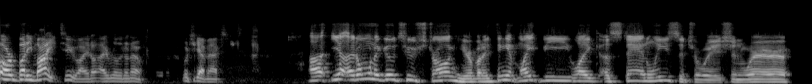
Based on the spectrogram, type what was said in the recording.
or but he might too. I don't. I really don't know. What you got, Max? Uh, yeah, I don't want to go too strong here, but I think it might be like a Stan Lee situation where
